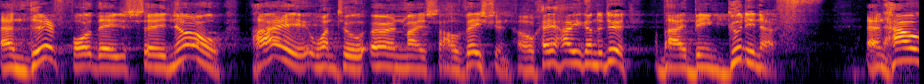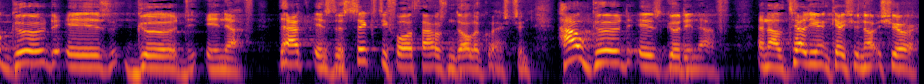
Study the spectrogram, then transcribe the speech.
And therefore they say, no, I want to earn my salvation. Okay, how are you going to do it? By being good enough. And how good is good enough? That is the $64,000 question. How good is good enough? And I'll tell you in case you're not sure.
